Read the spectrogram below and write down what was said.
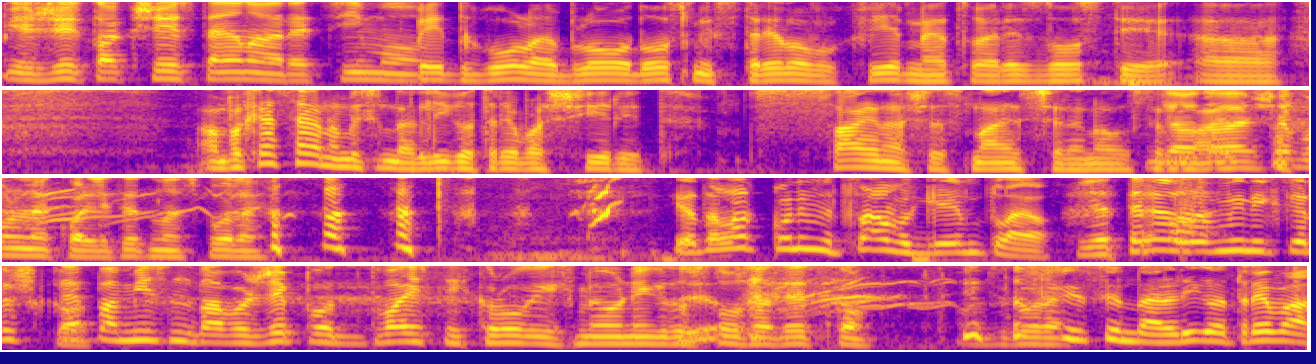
je že tako 6-1, recimo. Pet gola je bilo od osmih strelov v okvir, ne, to je res dosti. Uh, ampak jaz vseeno mislim, da ligo treba širiti. Vsaj na 16, če ne na 18. Ja, da je še bolj nekvalitetno spole. Ja, da lahko oni med sabo gameplayo. Ja, te pa- mini krško. Te pa mislim, da bo že po 20 krogih imel nekdo 100 zadetkov. Jaz mislim, da je ligo treba,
